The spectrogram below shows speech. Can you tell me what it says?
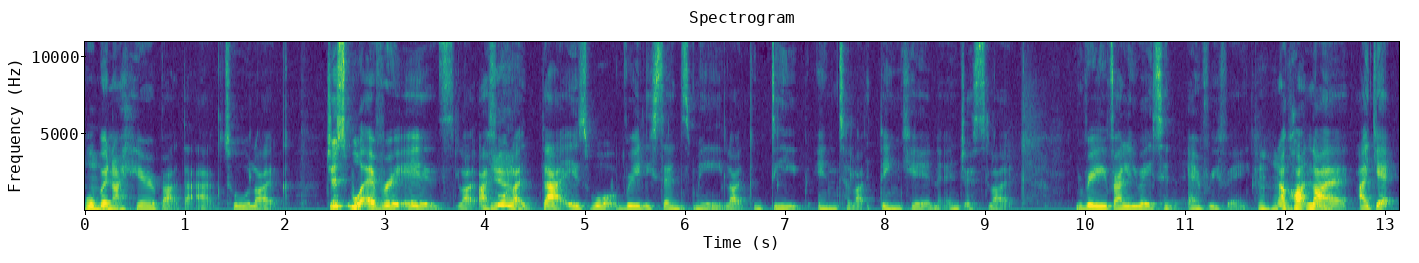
or Mhm. when I hear about the act or like just whatever it is. Like I feel Yeah. like that is what really sends me like deep into like thinking and just like reevaluating everything. And I Mhm. can't lie, I get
